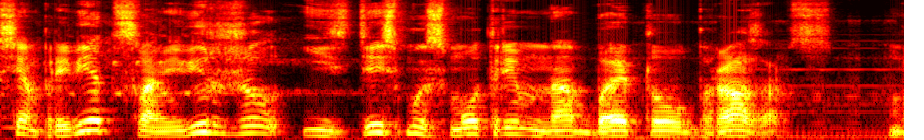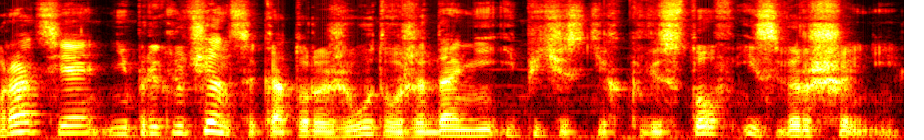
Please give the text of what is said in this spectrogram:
Всем привет, с вами Вирджил, и здесь мы смотрим на Battle Brothers. Братья не приключенцы, которые живут в ожидании эпических квестов и свершений.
